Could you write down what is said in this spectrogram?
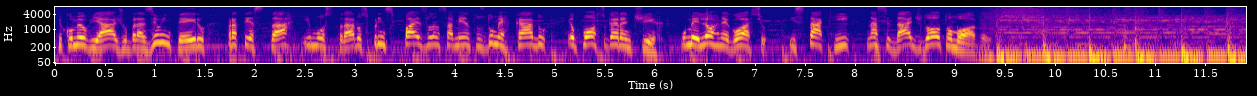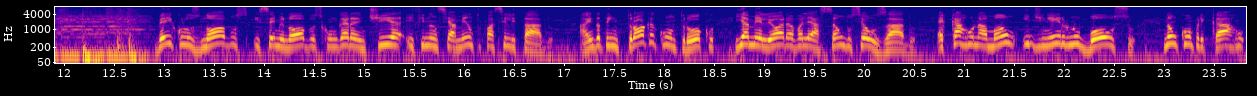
E como eu viajo o Brasil inteiro para testar e mostrar os principais lançamentos do mercado, eu posso garantir: o melhor negócio está aqui na cidade do automóvel. Veículos novos e seminovos com garantia e financiamento facilitado. Ainda tem troca com troco e a melhor avaliação do seu usado. É carro na mão e dinheiro no bolso. Não compre carro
